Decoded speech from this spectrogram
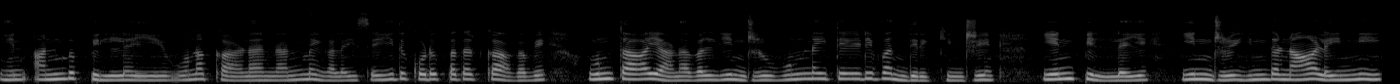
என் அன்பு பிள்ளையே உனக்கான நன்மைகளை செய்து கொடுப்பதற்காகவே உன் தாயானவள் இன்று உன்னை தேடி வந்திருக்கின்றேன். என் பிள்ளையே இன்று இந்த நாளை நீ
